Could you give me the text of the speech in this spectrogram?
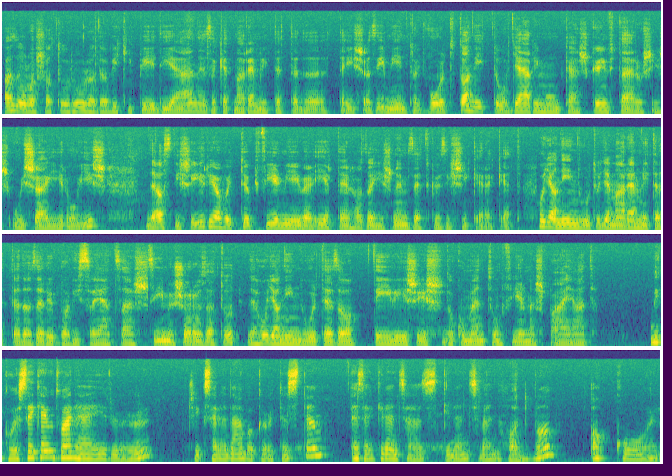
Az olvasható rólad a Wikipédián, ezeket már említetted te is az imént, hogy volt tanító, gyári munkás, könyvtáros és újságíró is, de azt is írja, hogy több filmjével ért el hazai és nemzetközi sikereket. Hogyan indult, ugye már említetted az előbb a Visszajátszás című sorozatot, de hogyan indult ez a tévés és dokumentumfilmes pályád? Mikor Székelyudvarhelyről Csíkszeredába költöztem, 1996-ban, akkor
